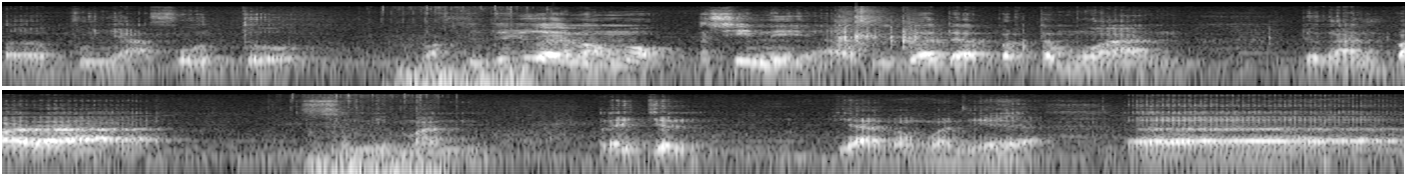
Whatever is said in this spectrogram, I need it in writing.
uh, punya foto. Waktu itu juga emang mau ke sini waktu itu ada pertemuan dengan para seniman legend. Ya bang Bani ya, ya. Uh,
